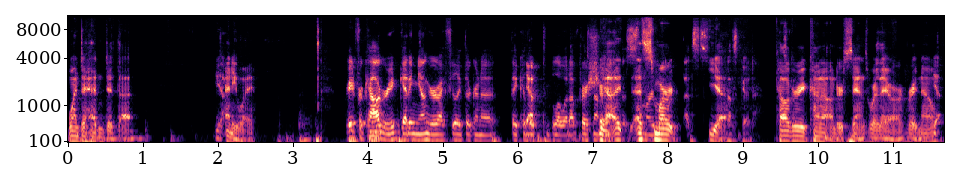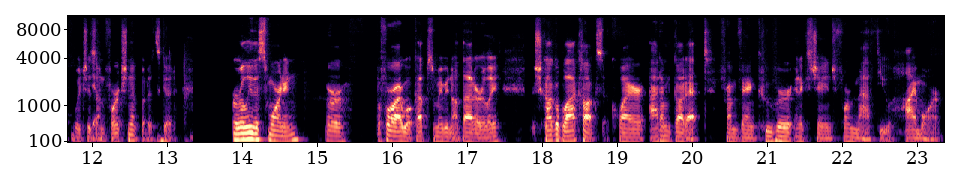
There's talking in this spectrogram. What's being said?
went ahead and did that. Yeah. Anyway, Great for Calgary, getting younger. I feel like they're gonna they could Yeah, look to blow it up for sure. Yeah, a it- that's smart. That's Yeah. that's good. Calgary kind of understands where they are right now, Yeah. which is Yeah. unfortunate, but it's good. Early this morning, or before I woke up, so maybe not that early, Chicago Blackhawks acquire Adam Gaudette from Vancouver in exchange for Matthew Highmore.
